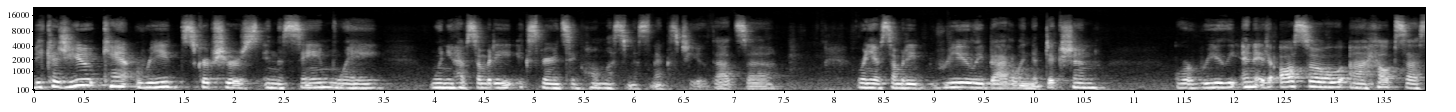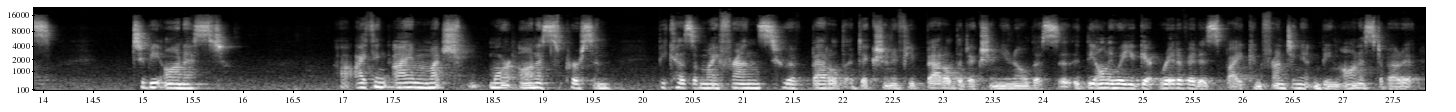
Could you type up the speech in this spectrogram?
Because you can't read scriptures in the same way when you have somebody experiencing homelessness next to you. That's uh, when you have somebody really battling addiction or really, and it also uh, helps us to be honest. Uh, I think I'm a much more honest person because of my friends who have battled addiction. If you've battled addiction, you know this. Uh, The only way you get rid of it is by confronting it and being honest about it.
